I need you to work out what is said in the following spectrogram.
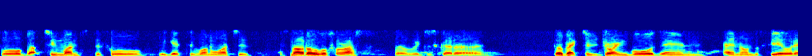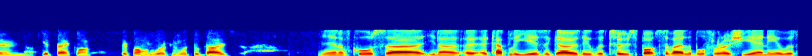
for about two months before we get to Vanuatu. It's not over for us, so we just gotta go back to the drawing board and and on the field and get back on get on working with the guys. Yeah, and of course, uh, you know, a, a couple of years ago there were two spots available for Oceania with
